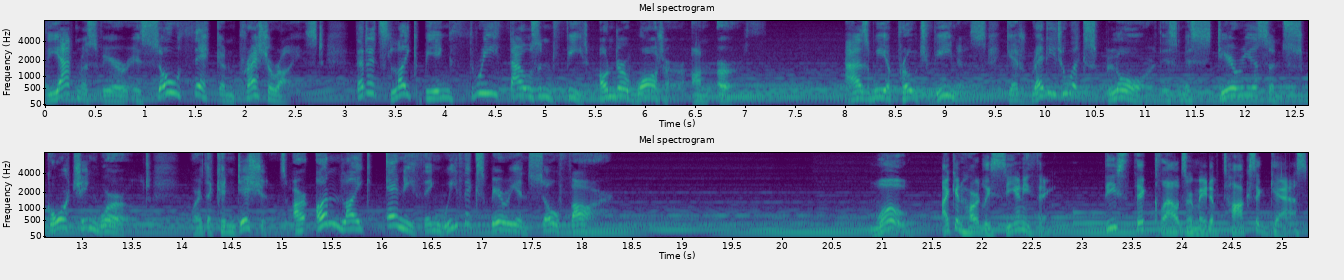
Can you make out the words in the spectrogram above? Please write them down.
The atmosphere is so thick and pressurized that it's like being 3,000 feet underwater on Earth. As we approach Venus, get ready to explore this mysterious and scorching world where the conditions are unlike anything we've experienced so far. Whoa, I can hardly see anything. These thick clouds are made of toxic gas,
